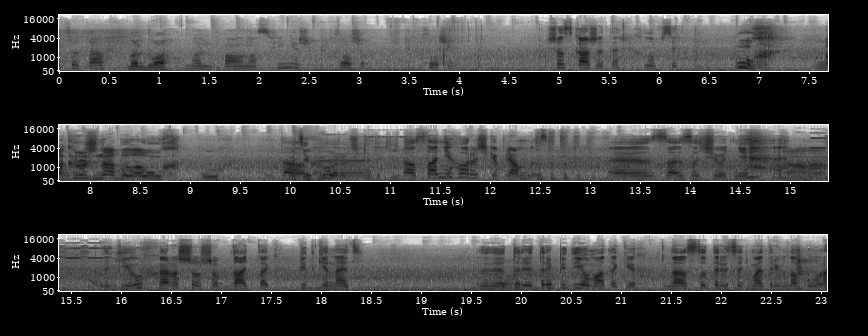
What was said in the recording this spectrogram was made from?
17.02 02. у нас фініш. Саша. Саша. Що скажете, хлопці? Ух! Окружна була ух. Ух. Да, Оці е, горочки такі. Да, останні горочки прям е, за, зачетні. Ага. Такі, ух, хорошо, щоб дати так під кінець. Е, Три, три підйома таких на 130 метрів набору.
